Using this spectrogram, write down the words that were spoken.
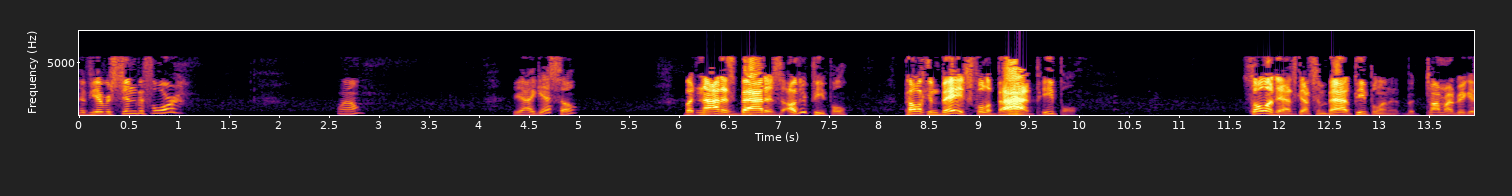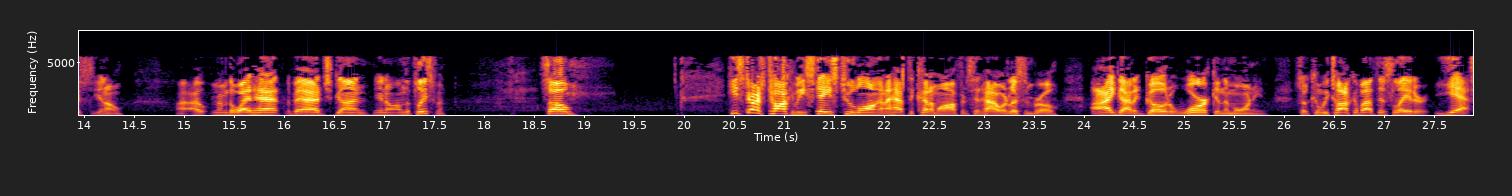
have you ever sinned before? Well, yeah, I guess so. But not as bad as other people. Pelican Bay is full of bad people. Soledad's got some bad people in it, but Tom Rodrigues, you know, I, remember the white hat, the badge, gun. You know, I'm the policeman. So he starts talking. But he stays too long, and I have to cut him off and said, Howard, listen, bro, I got to go to work in the morning. So can we talk about this later? Yes.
